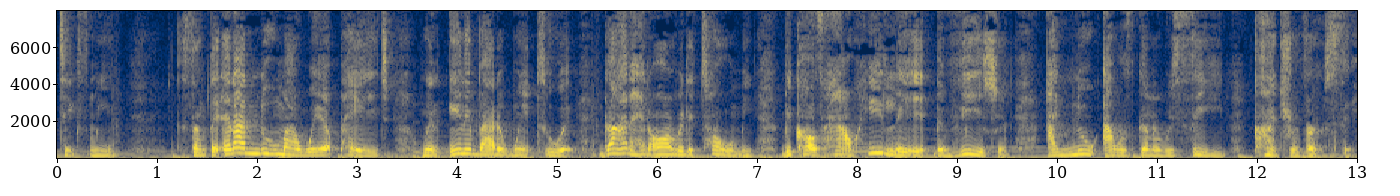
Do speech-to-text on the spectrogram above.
texted me something, and I knew my web page when anybody went to it. God had already told me because how He led the vision, I knew I was going to receive controversy.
